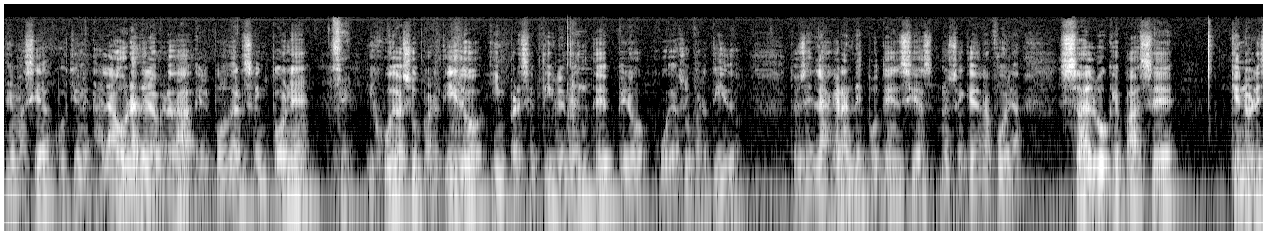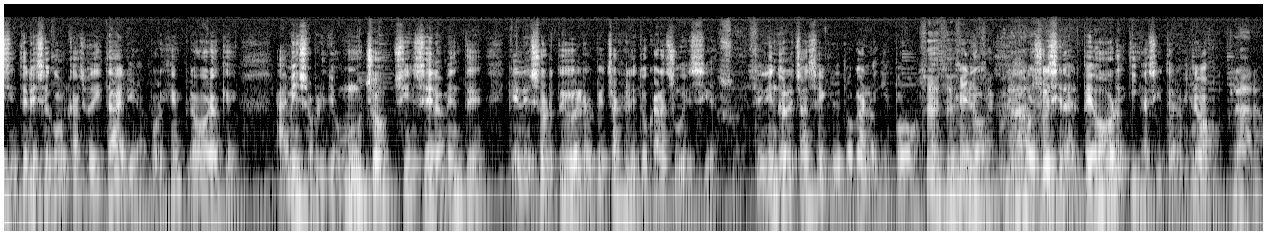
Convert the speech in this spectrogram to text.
demasiadas cuestiones. A la hora de la verdad, el poder se impone Sí. y juega su partido imperceptiblemente, pero juega su partido. Entonces, las grandes potencias no se quedan afuera, salvo que pase que no les interese, como el caso de Italia, por ejemplo, ahora que a mí me sorprendió mucho, sinceramente, que en el sorteo del repechaje le tocara a Suecia, Suecia. teniendo la chance de que le tocara a un equipo Sí, sí, Suecia era el peor y así terminó. Claro.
